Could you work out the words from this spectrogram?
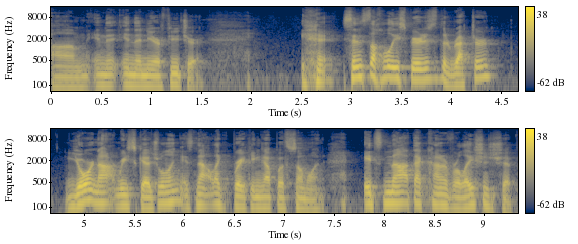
um, in the in the near future. Since the Holy Spirit is the director, you're not rescheduling. It's not like breaking up with someone. It's not that kind of relationship.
